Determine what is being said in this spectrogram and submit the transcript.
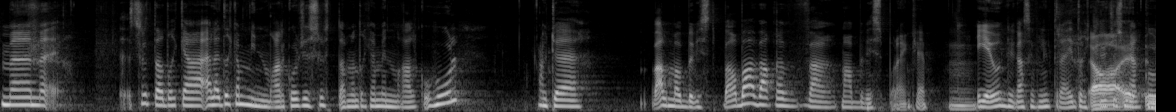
Men slutta å drikke Eller drikke mindre alkohol, ikke slutta, men drikke mindre alkohol. Og ikke være mer bevisst. Bare, bare være, være mer bevisst på det, egentlig. Jeg er jo egentlig ganske flink til det. Jeg drikker Mm. Ja, ikke så mye alkohol.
